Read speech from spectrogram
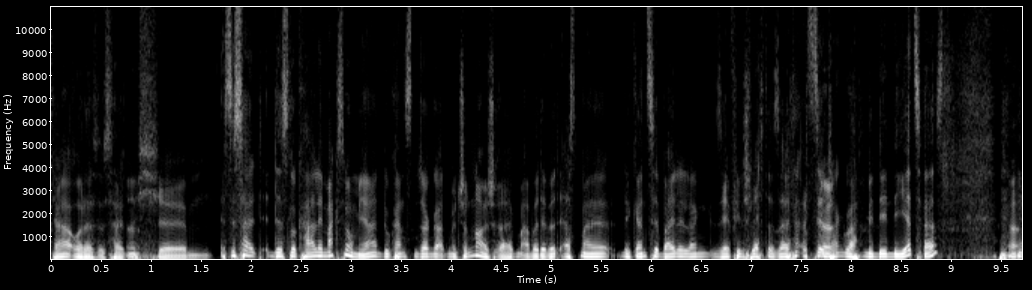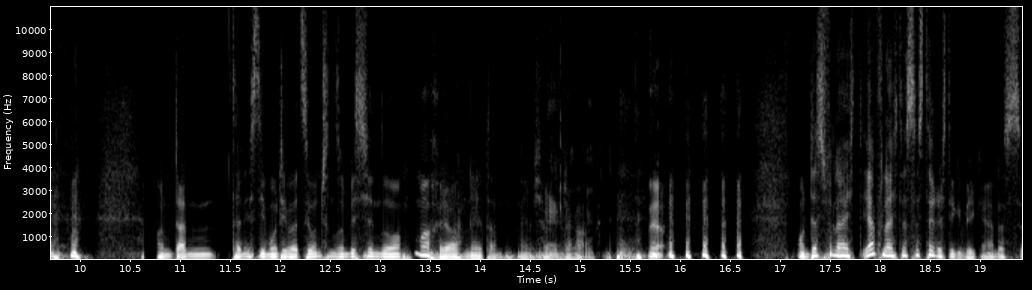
Ja, oder es ist halt Ja. nicht, ähm, es ist halt das lokale Maximum, ja. Du kannst einen Django Admin schon neu schreiben, aber der wird erstmal eine ganze Weile lang sehr viel schlechter sein als der Ja. Django Admin, den du jetzt hast. Ja. Und dann, dann ist die Motivation schon so ein bisschen so, ach ja, nee, dann nehme ich halt den Django Admin. Ja. Und das vielleicht, ja, vielleicht ist das der richtige Weg, ja, das,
